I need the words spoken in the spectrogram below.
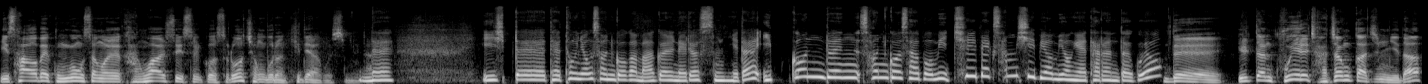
이 사업의 공공성을 강화할 수 있을 것으로 정부는 기대하고 있습니다. 네. 20대 대통령 선거가 막을 내렸습니다. 입건된 선거사범이 730여 명에 달한다고요? 네. 일단 9일 자정까지입니다.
